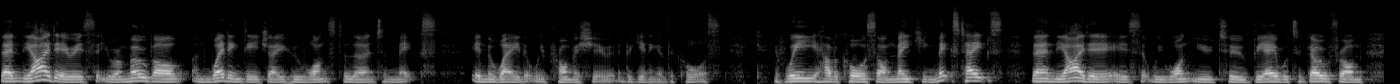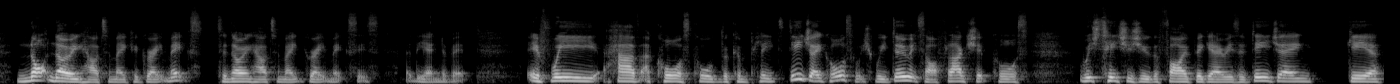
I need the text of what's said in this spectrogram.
then the idea is that you're a mobile and wedding DJ who wants to learn to mix in the way that we promise you at the beginning of the course. If we have a course on making mixtapes, then the idea is that we want you to be able to go from not knowing how to make a great mix to knowing how to make great mixes at the end of it. If we have a course called the Complete DJ course, which we do, it's our flagship course, which teaches you the five big areas of DJing gear,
